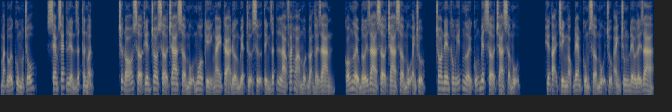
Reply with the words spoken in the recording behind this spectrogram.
mặt đối cùng một chỗ, xem xét liền rất thân mật. Trước đó sở thiên cho sở cha sở mụ mua kỳ ngay cả đường biệt thự sự tình rất là phát hỏa một đoạn thời gian có người bới ra sở cha sở mụ ảnh chụp cho nên không ít người cũng biết sở cha sở mụ. Hiện tại trình ngọc đem cùng sở mụ chụp ảnh chung đều lấy ra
